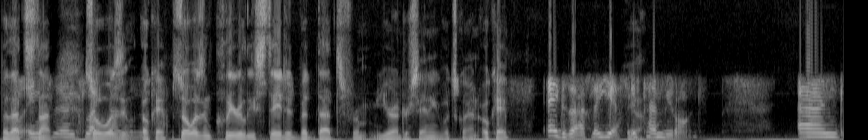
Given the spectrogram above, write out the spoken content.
but that's not. incidents So it wasn't okay. So it wasn't clearly stated, but that's from your understanding of what's going on. Okay. Exactly. Yes, Yeah. it can be wrong. And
